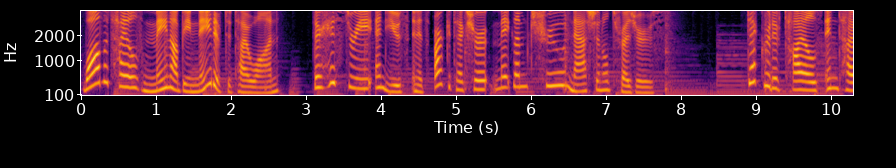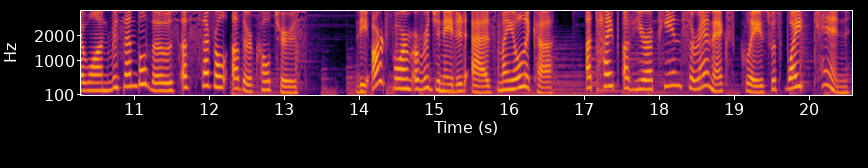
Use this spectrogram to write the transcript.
While the tiles may not be native to Taiwan, their history and use in its architecture make them true national treasures. Decorative tiles in Taiwan resemble those of several other cultures. The art form originated as maiolica, a type of European ceramics glazed with white tin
